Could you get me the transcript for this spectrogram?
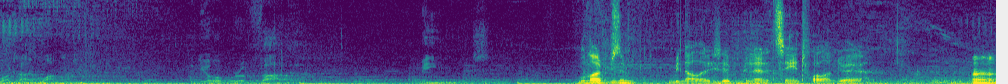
what I want. And your bravado means Bunlar bizim binalar işte. Planet Saint falan diyor ya. Ha.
